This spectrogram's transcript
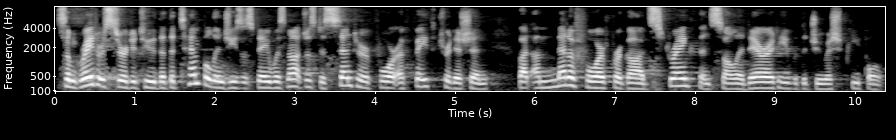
some greater certitude that the temple in Jesus' day was not just a center for a faith tradition, but a metaphor for God's strength and solidarity with the Jewish people.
